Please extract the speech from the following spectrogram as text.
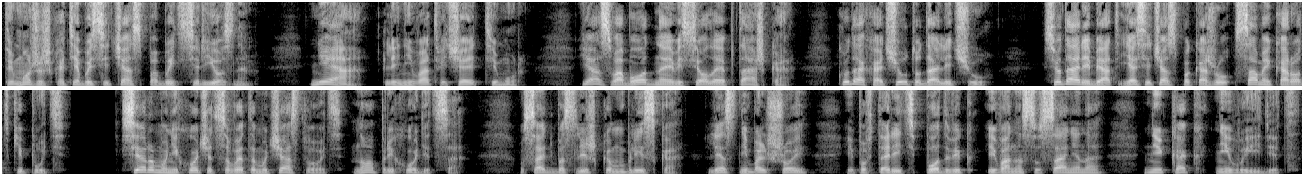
«Ты можешь хотя бы сейчас побыть серьезным?» «Не-а», лениво отвечает Тимур. «Я свободная веселая пташка. Куда хочу, туда лечу. Сюда, ребят, я сейчас покажу самый короткий путь. Серому не хочется в этом участвовать, но приходится. Усадьба слишком близко, лес небольшой, и повторить подвиг Ивана Сусанина никак не выйдет.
